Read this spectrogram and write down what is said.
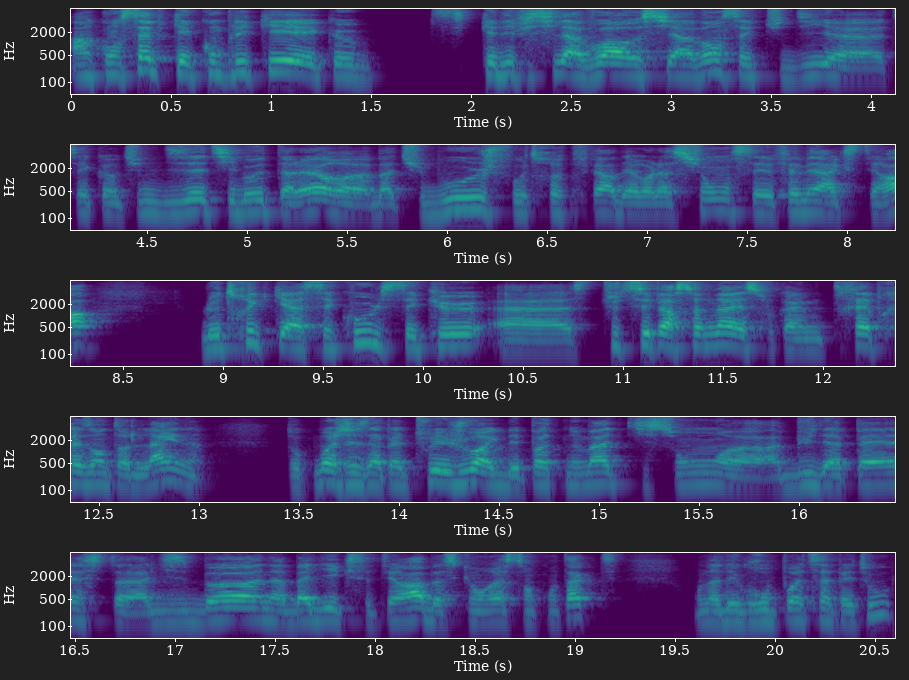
un concept qui est compliqué et qui est difficile à voir aussi avant, c'est que tu dis, euh, tu sais, comme tu me disais Thibaut tout à l'heure, euh, bah, tu bouges, faut te refaire des relations, c'est éphémère, etc. Le truc qui est assez cool, c'est que euh, toutes ces personnes-là, elles sont quand même très présentes online. Donc moi, je les appelle tous les jours avec des potes nomades qui sont à Budapest, à Lisbonne, à Bali, etc. parce qu'on reste en contact on a des groupes WhatsApp et tout,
